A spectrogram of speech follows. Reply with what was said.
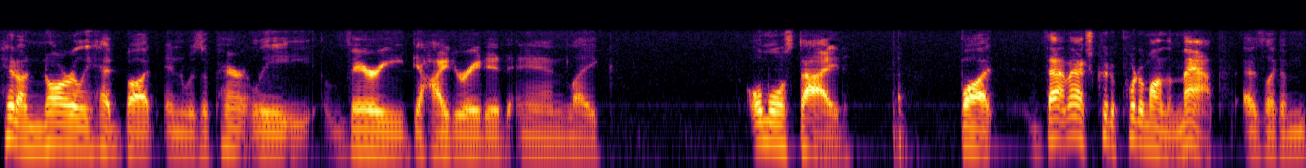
hit a gnarly headbutt and was apparently very dehydrated and like almost died. But that match could have put him on the map as like a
